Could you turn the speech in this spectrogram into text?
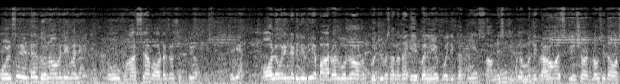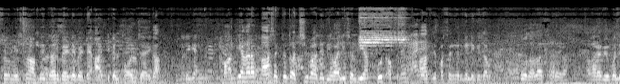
होलसेल रिटेल दोनों अवेलेबल है। तो वहाँ से आप ऑर्डर कर सकते हो। ठीक है? ऑल ओवर इंडिया डिलीवरी है। बार बार बोल रहा हूँ, अगर कुछ भी पसंद आता है एबल नहीं है कोई दिक्कत नहीं है। सामने से नंबर दिख रहा होगा स्क्रीन शॉट लो, सीधा व्हाट्सएप में करो आपके घर बैठे बैठे आर्टिकल पहुँच जाएगा। ठीक है? बाकी अगर आप आ सकते हो तो अच्छी बात है। दिवाली चल रही है। आप खुद अपने हाथ से पसंद करके लेके जाओ तो ज़्यादा अच्छा रहेगा। अगर आप एबल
